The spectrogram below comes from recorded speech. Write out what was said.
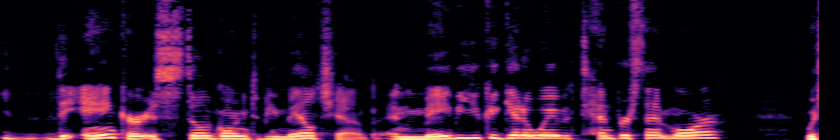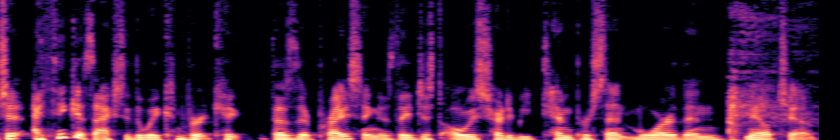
the anchor is still going to be mailchimp and maybe you could get away with 10% more which I- think is actually the way convertkit does their pricing is they just always try to be 10% more than mailchimp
